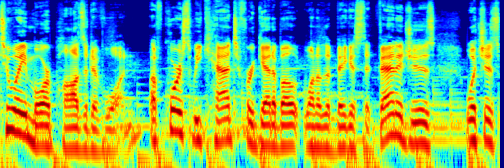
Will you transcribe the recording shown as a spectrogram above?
to a more positive one. Of course, we can't forget about one of the biggest advantages, which is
